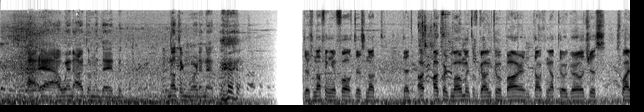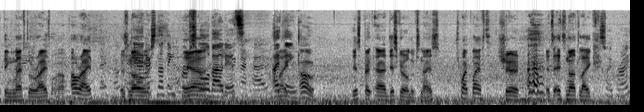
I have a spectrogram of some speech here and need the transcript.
yeah, I went out on a date, but nothing more than that. There's nothing involved. There's not that awkward moment of going to a bar and talking up to a girl, just swiping left or right. Well, all right. There's no. Yeah, there's nothing personal yeah. about it. I like, think. Oh, this uh, this girl looks nice. Swipe left. Sure. it's it's not like. Swipe right.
